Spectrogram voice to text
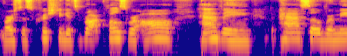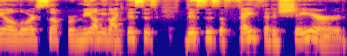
versus Christian gets brought close. We're all having the Passover meal, Lord's Supper meal. I mean, like this is this is a faith that is shared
